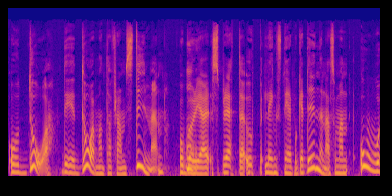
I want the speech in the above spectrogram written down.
Och då, det är då man tar fram steamen och börjar sprätta upp längst ner på gardinerna. Så man, oh,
